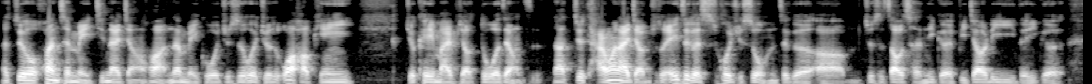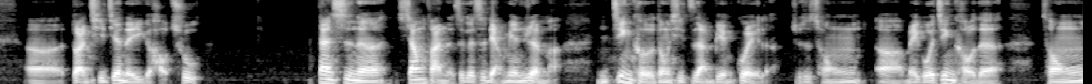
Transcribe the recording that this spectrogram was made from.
那最后换成美金来讲的话，那美国就是会觉得哇，好便宜。就可以买比较多这样子，那就台湾来讲，就说，哎，这个是或许是我们这个呃，就是造成一个比较利益的一个呃短期间的一个好处。但是呢，相反的，这个是两面刃嘛，你进口的东西自然变贵了，就是从呃美国进口的，从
